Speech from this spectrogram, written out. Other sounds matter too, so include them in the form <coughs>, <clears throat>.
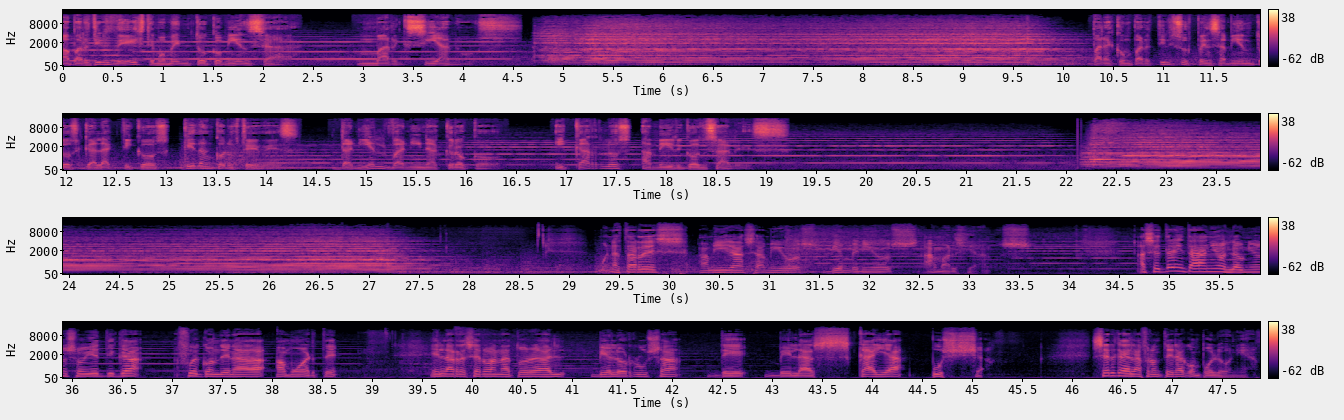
A partir de este momento comienza Marxianos. Para compartir sus pensamientos galácticos quedan con ustedes Daniel Vanina Croco y Carlos Amir González. Tardes, amigas, amigos, bienvenidos a Marcianos. Hace 30 años la Unión Soviética fue condenada a muerte en la Reserva Natural Bielorrusa de Belaskaya Pusha, cerca de la frontera con Polonia.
